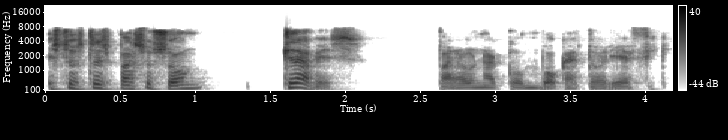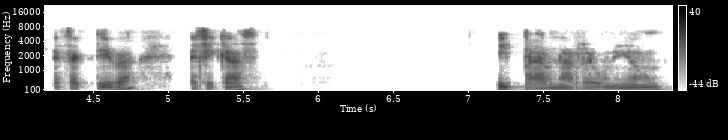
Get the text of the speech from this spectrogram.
Estos tres pasos son claves para una convocatoria efectiva, eficaz y para una reunión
